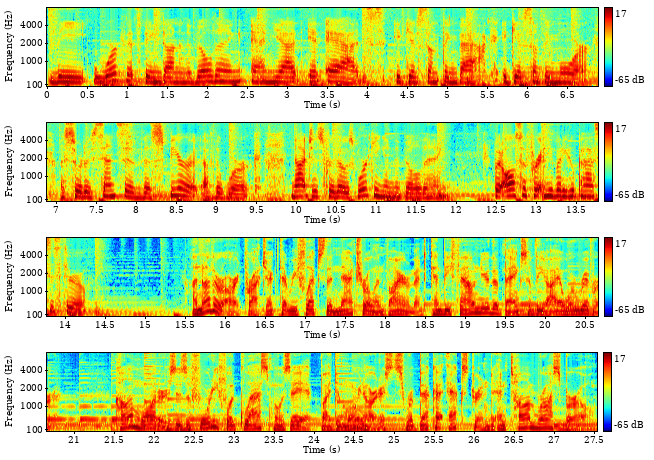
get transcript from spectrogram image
the work that's being done in the building and yet it adds, it gives something back, it gives something more, a sort of sense of the spirit of the work, not just for those working in the building, but also for anybody who passes through. Another art project that reflects the natural environment can be found near the banks of the Iowa River. Calm Waters is a 40 foot glass mosaic by Des Moines artists Rebecca Ekstrand and Tom Rosborough.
